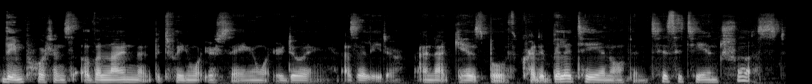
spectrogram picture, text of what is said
the importance of alignment between what you're saying and what you're doing as a leader. And that gives both credibility and authenticity and trust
